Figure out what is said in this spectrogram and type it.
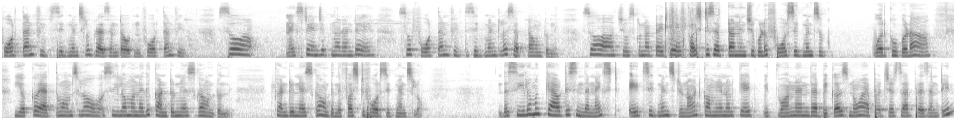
ఫోర్త్ అండ్ ఫిఫ్త్ సిగ్మెంట్స్లో ప్రజెంట్ అవుతుంది fourth and fifth. So next ఏం చెప్తున్నాడంటే సో ఫోర్త్ అండ్ ఫిఫ్త్ సిగ్మెంట్లో సెప్టా ఉంటుంది. సో చూసుకున్నట్టయితే ఫస్ట్ సెప్టా నుంచి కూడా ఫోర్ సిగ్మెంట్స్ వరకు కూడా ఈ యొక్క ఎర్త్ సీలోమ్ అనేది కంటిన్యూస్గా ఉంటుంది. కంటిన్యూస్గా ఉంటుంది ఫస్ట్ ఫోర్ సిగ్మెంట్స్లో. The cavities in the next eight eight do not communicate with one and other because no apertures are present in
